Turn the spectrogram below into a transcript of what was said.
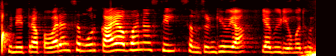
सुनेत्रा पवारांसमोर काय आव्हानं असतील समजून घेऊया. या व्हिडिओमधून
